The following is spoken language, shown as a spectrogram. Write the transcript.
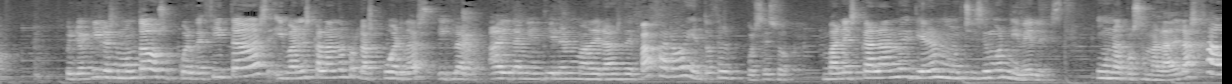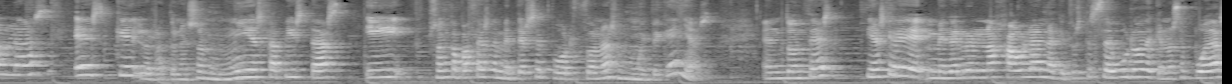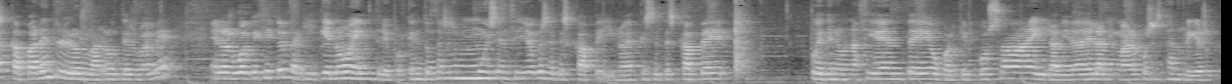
Pues yo aquí les he montado sus cuerdecitas y van escalando por las cuerdas y claro, ahí también tienen maderas de pájaro y entonces pues eso, van escalando y tienen muchísimos niveles. Una cosa mala de las jaulas es que los ratones son muy escapistas y son capaces de meterse por zonas muy pequeñas. Entonces tienes que meterlo en una jaula en la que tú estés seguro de que no se pueda escapar entre los barrotes, ¿vale? En los huequecitos de aquí, que no entre, porque entonces es muy sencillo que se te escape y una vez que se te escape puede tener un accidente o cualquier cosa y la vida del animal pues está en riesgo.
